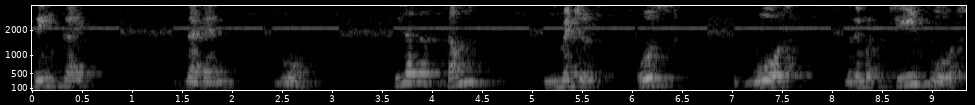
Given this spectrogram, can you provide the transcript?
zincite ZnO. These are the some metals whose ores, nothing but chief ores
